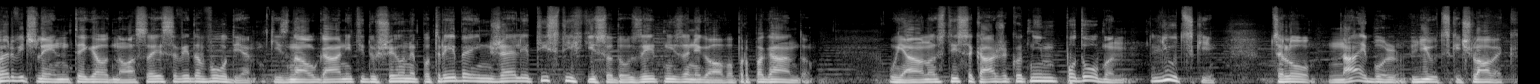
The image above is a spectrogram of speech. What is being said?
prvi člen tega odnosa je seveda vodja, ki zna oganiti duševne potrebe in želje tistih, ki so dovzetni za njegovo propagando. V javnosti se kaže kot njim podoben, ljudski, celo najbolj ljudski človek.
